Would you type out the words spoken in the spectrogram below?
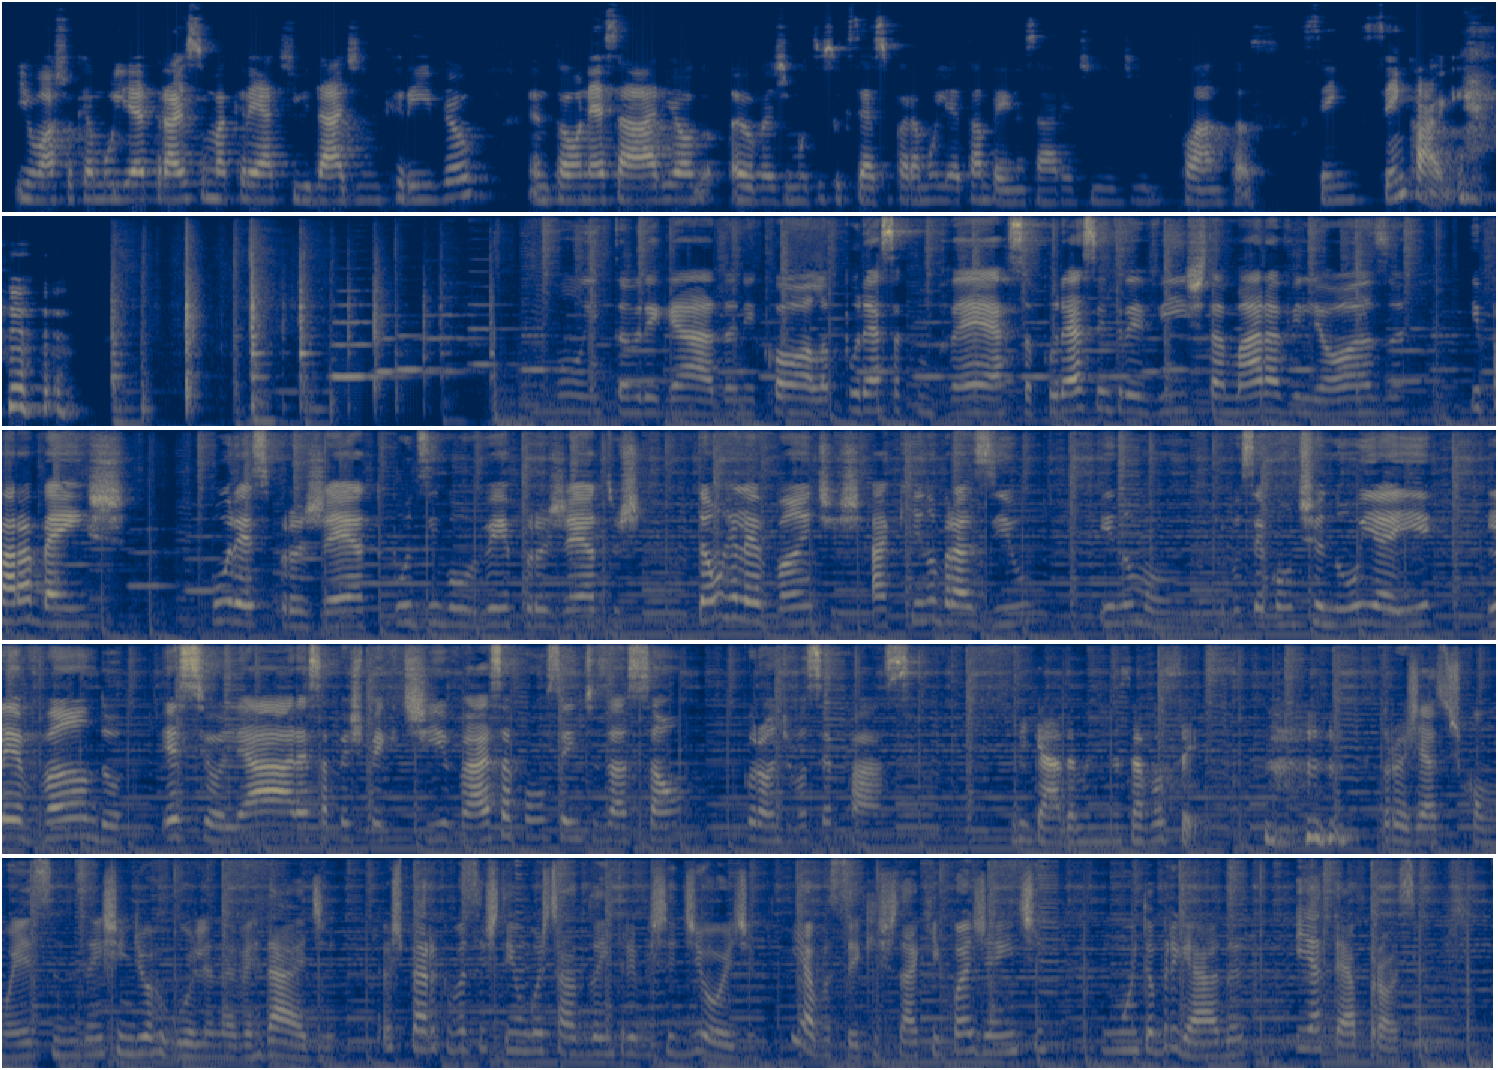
E eu acho que a mulher traz uma criatividade incrível. Então, nessa área, eu, eu vejo muito sucesso para a mulher também, nessa área de, de plantas, sem, sem carne. Muito obrigada, Nicola, por essa conversa, por essa entrevista maravilhosa e parabéns por esse projeto, por desenvolver projetos tão relevantes aqui no Brasil e no mundo. Que você continue aí levando esse olhar, essa perspectiva, essa conscientização por onde você passa. Obrigada, meninas, a vocês. Projetos como esse nos enchem de orgulho, não é verdade? Eu espero que vocês tenham gostado da entrevista de hoje. E a você que está aqui com a gente, muito obrigada e até a próxima!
